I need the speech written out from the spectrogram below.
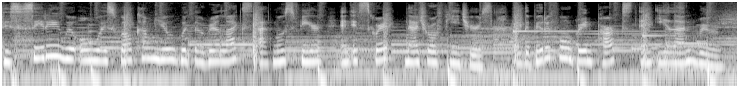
This city will always welcome you with a relaxed atmosphere and its great natural features like the beautiful green parks and Yilan River.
